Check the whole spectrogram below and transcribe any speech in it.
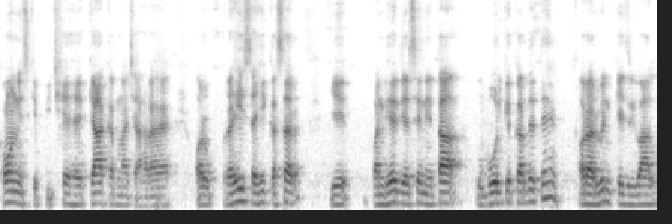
कौन इसके पीछे है, क्या करना चाह रहा है? और रही सही कसर, ये पंडेर जैसे नेता वो बोल के कर देते हैं और अरविंद केजरीवाल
